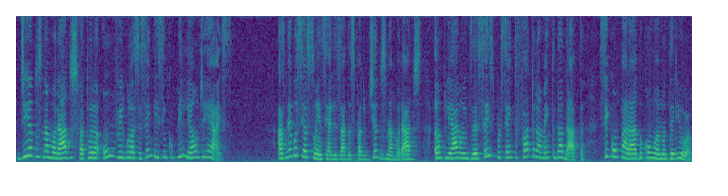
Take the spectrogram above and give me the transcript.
Dia dos Namorados fatura 1,65 bilhão de reais. As negociações realizadas para o Dia dos Namorados ampliaram em 16% o faturamento da data, se comparado com o ano anterior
